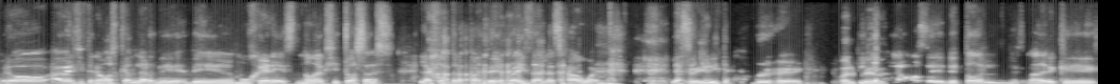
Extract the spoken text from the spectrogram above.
Pero a ver, si tenemos que hablar de, mujeres no exitosas, la contraparte de Bryce Dallas Howard, la señorita Amber Heard, y ya hablamos de, todo el desmadre que,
